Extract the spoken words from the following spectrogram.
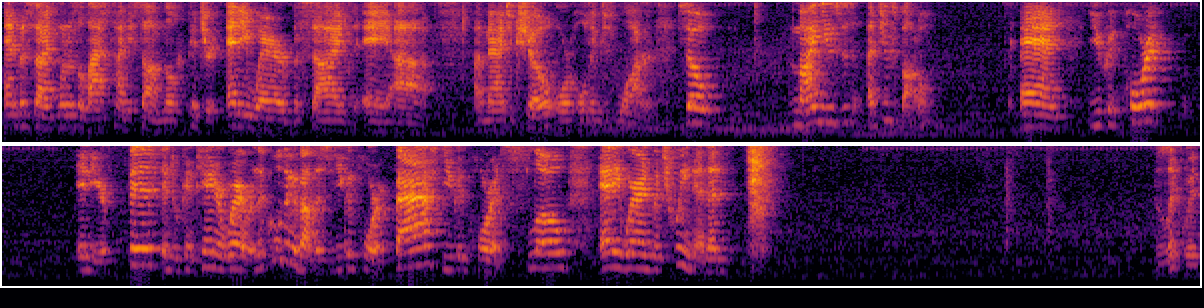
And besides, when was the last time you saw a milk pitcher anywhere besides a, uh, a magic show or holding just water? So mine uses a juice bottle, and you can pour it into your fist, into a container, wherever. And the cool thing about this is you can pour it fast, you can pour it slow, anywhere in between, and then the liquid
